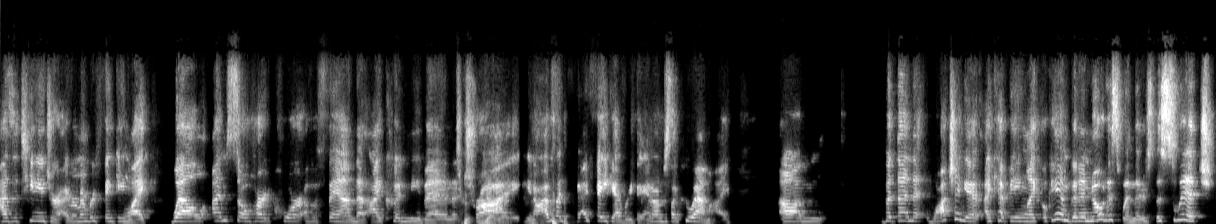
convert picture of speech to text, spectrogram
as a teenager, I remember thinking like, well, I'm so hardcore of a fan that I couldn't even Yeah, try. right. You know, I was like, I fake everything. And I'm just like, who am I? Um, but then watching it, I kept being like, okay, I'm gonna notice when there's the switch.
